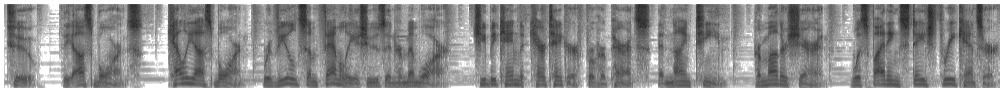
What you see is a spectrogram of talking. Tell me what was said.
2. The Osbournes. Kelly Osbourne revealed some family issues in her memoir. She became the caretaker for her parents at 19. Her mother, Sharon, was fighting stage 3 cancer.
